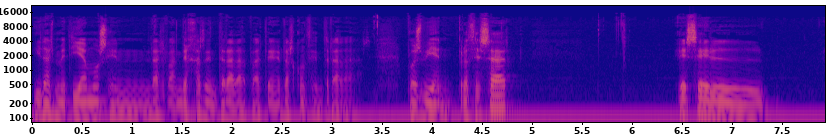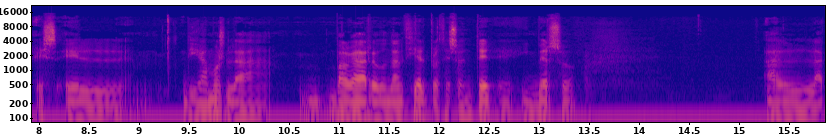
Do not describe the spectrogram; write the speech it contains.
y las metíamos en las bandejas de entrada para tenerlas concentradas. Pues bien, procesar es el es el digamos la valga la redundancia el proceso eh, inverso a la,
